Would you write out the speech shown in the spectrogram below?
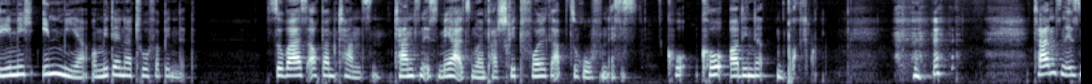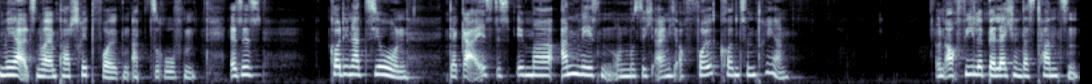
die mich in mir und mit der Natur verbindet. So war es auch beim Tanzen. Tanzen ist mehr als nur ein paar Schrittfolge abzurufen. Es ist Ko Koordinat. Tanzen ist mehr als nur ein paar Schrittfolgen abzurufen. Es ist Koordination. Der Geist ist immer anwesend und muss sich eigentlich auch voll konzentrieren. Und auch viele belächeln das Tanzen,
